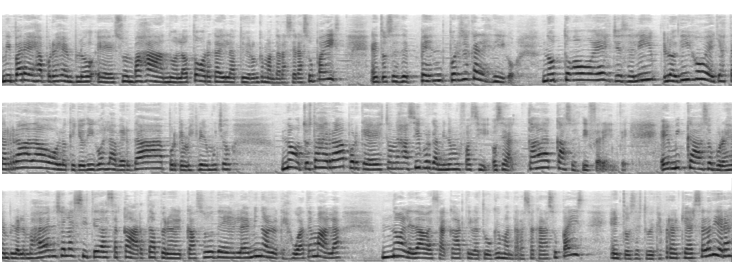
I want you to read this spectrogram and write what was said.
Mi pareja, por ejemplo, eh, su embajada no la otorga y la tuvieron que mandar a hacer a su país. Entonces depende, por eso es que les digo, no todo es lo dijo, ella está errada o lo que yo digo es la verdad porque me escribe mucho no, tú estás errada porque esto no es así, porque a mí no me fue así. O sea, cada caso es diferente. En mi caso, por ejemplo, la Embajada de Venezuela sí te da esa carta, pero en el caso de la de mi novio, que es Guatemala, no le daba esa carta y la tuvo que mandar a sacar a su país. Entonces tuve que esperar que a él se la dieran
